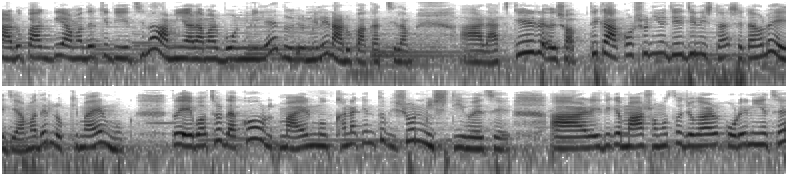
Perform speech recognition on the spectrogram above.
নাড়ু পাক দিয়ে আমাদেরকে দিয়েছিল, আমি আর আমার বোন মিলে, দুজন মিলে নাড়ু পাকাচ্ছিলাম। আর আজকের সব থেকে আকর্ষণীয় যে জিনিসটা, সেটা হলো এই যে আমাদের লক্ষ্মী মায়ের মুখ। তো এবছর দেখো, মায়ের মুখখানা কিন্তু ভীষণ মিষ্টি হয়েছে। আর এইদিকে মা সমস্ত জোগাড় করে নিয়েছে।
